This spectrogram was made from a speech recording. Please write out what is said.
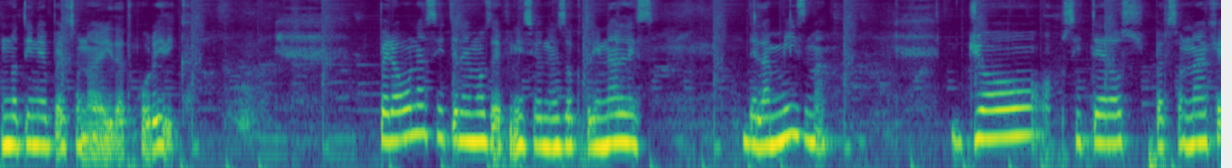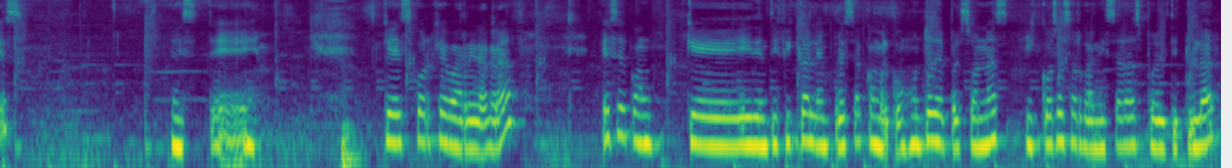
no tiene personalidad jurídica. Pero aún así tenemos definiciones doctrinales de la misma. Yo cité dos personajes, este, que es Jorge Barrera Graf es el que identifica a la empresa como el conjunto de personas y cosas organizadas por el titular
